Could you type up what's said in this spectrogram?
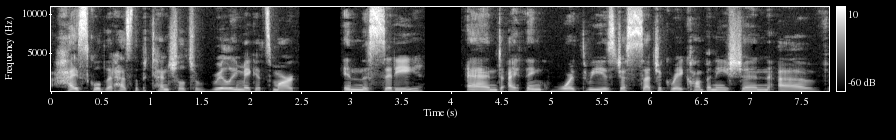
high school that has the potential to really make its mark in the city. And I think Ward 3 is just such a great combination of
